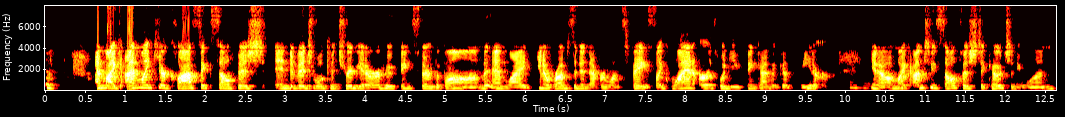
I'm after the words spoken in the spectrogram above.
I'm like, I'm like your classic selfish individual contributor who thinks they're the bomb and like, you know, rubs it in everyone's face. Like, why on earth would you think I'm a good leader? Okay. You know, I'm like, I'm too selfish to coach anyone,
